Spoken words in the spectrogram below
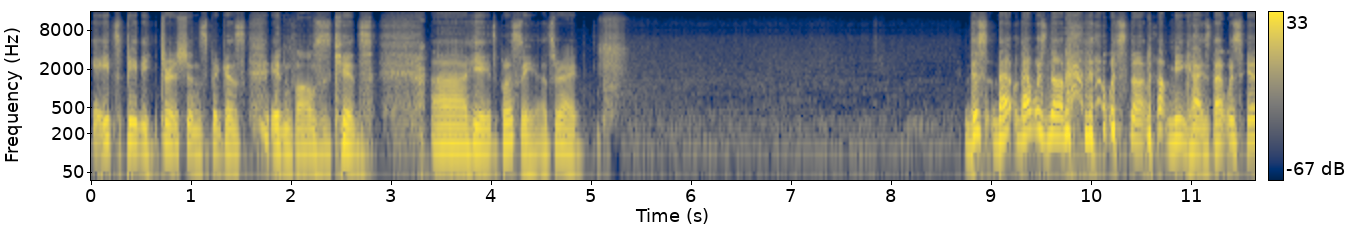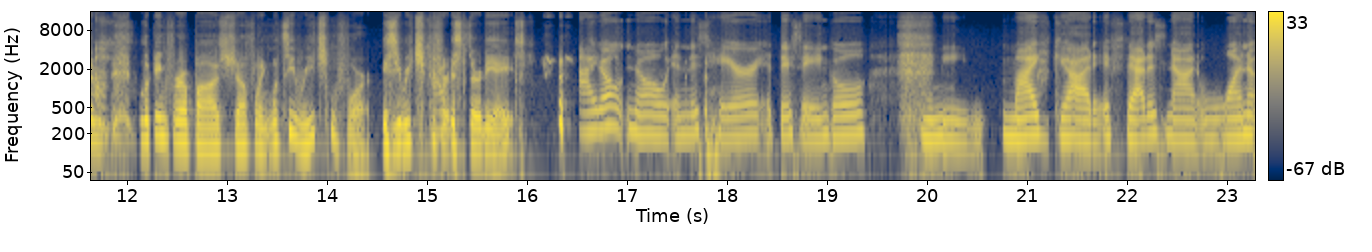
hates pediatricians because it involves his kids. Uh, he hates pussy. That's right. This that that was not that was not me, guys. That was him looking for a pause, shuffling. What's he reaching for? Is he reaching for his thirty-eight? I don't know. In this hair at this angle, I mean, my God, if that is not one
